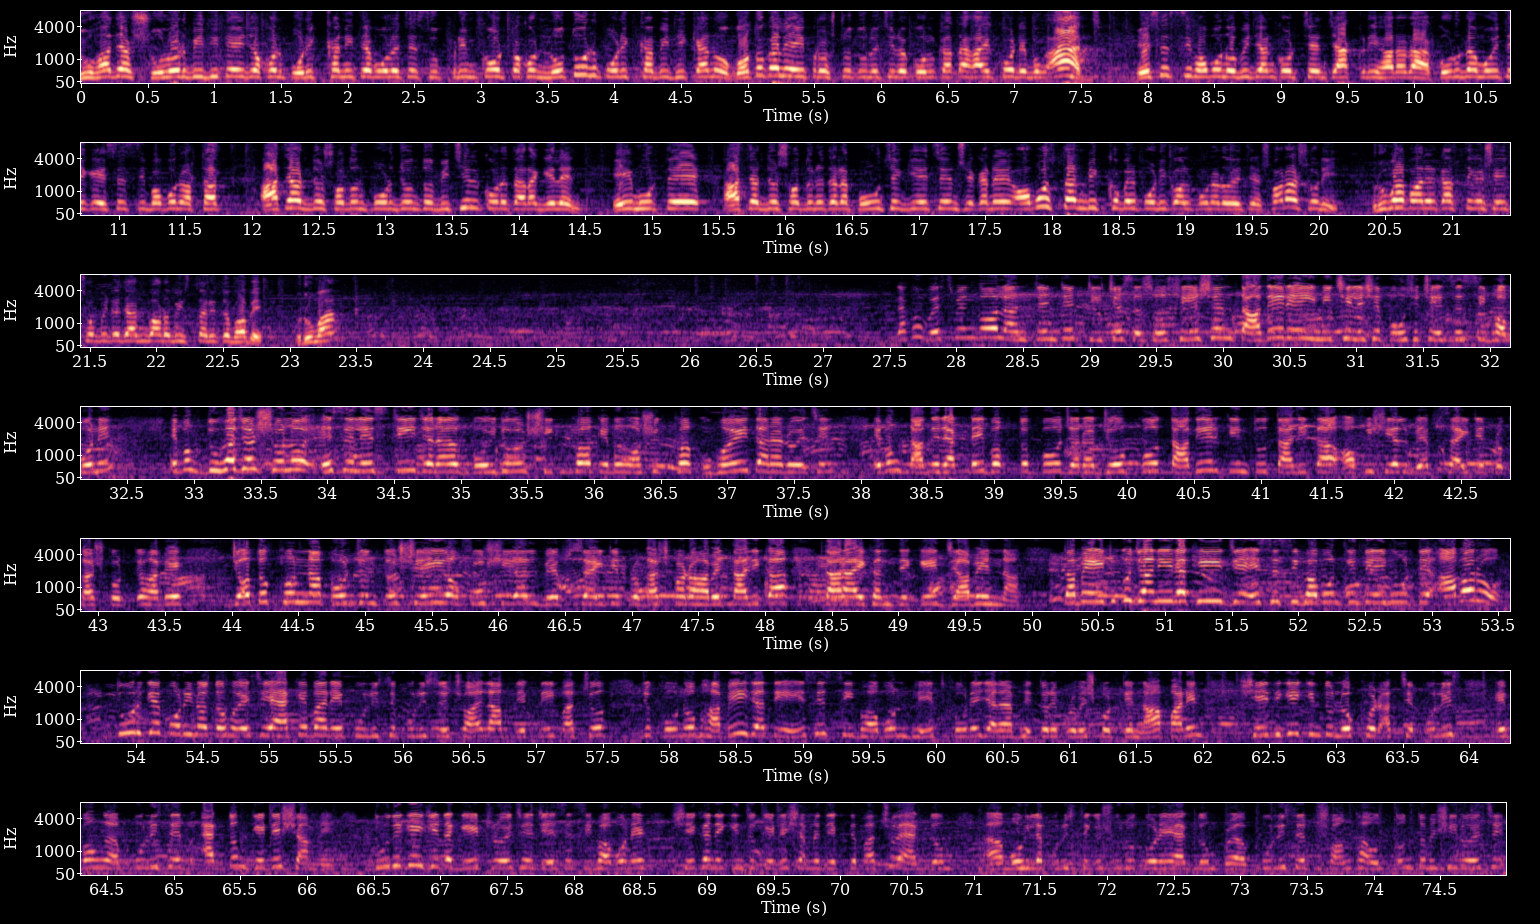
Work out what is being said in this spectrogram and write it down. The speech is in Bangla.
দু হাজার ষোলোর বিধিতে যখন পরীক্ষা নিতে বলেছে সুপ্রিম কোর্ট, তখন নতুন পরীক্ষা বিধি কেন? গতকালে এই প্রশ্ন তুলেছিল কলকাতা হাইকোর্ট এবং আজ এসএসসি ভবন অভিযান করছেন চাকরি হারারা করুণাময়ী থেকে এসএসসি ভবন অর্থাৎ আচার্য সদন পর্যন্ত মিছিল করে তারা গেলেন। এই মুহূর্তে আচার্য সদনে তারা পৌঁছে গিয়েছেন। সেখানে অবস্থান বিক্ষোভের পরিকল্পনা রয়েছে। সরাসরি রুমা পালের কাছ থেকে সেই ছবিটা জানব আরও বিস্তারিতভাবে। রুমা? দেখো West Bengal untainted teachers association তাদের এই মিছিল এসে পৌঁছেছে এসএসসি ভবনে। এবং দু হাজার ষোলো এসএলএসটি যারা বৈধ শিক্ষক এবং অশিক্ষক উভয়ই তারা রয়েছেন এবং তাদের একটাই বক্তব্য, যারা যোগ্য তাদের কিন্তু তালিকা অফিসিয়াল ওয়েবসাইটে প্রকাশ করতে হবে। যতক্ষণ না পর্যন্ত সেই অফিসিয়াল ওয়েবসাইটে প্রকাশ করা হবে, তালিকা তারা এখান থেকে যাবেন না। তবে এইটুকু জানিয়ে রাখি যে এসএসসি ভবন কিন্তু এই মুহূর্তে আবারও দুর্গে পরিণত হয়েছে। একেবারে পুলিশে পুলিশের ছয় লাভ দেখতেই পাচ্ছ যে কোনোভাবেই যাতে এসএসসি ভবন ভেদ করে যারা ভেতরে প্রবেশ করতে না পারেন সেই দিকেই কিন্তু লক্ষ্য রাখছে পুলিশ এবং পুলিশের একদম গেটের সামনে। দুদিকেই যেটা গেট রয়েছে যে এসএসসি ভবনের, সেখানে কিন্তু গেটের সামনে দেখতে পাচ্ছ একদম মহিলা পুলিশ থেকে শুরু করে একদম পুলিশের সংখ্যা অত্যন্ত বেশি রয়েছে।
